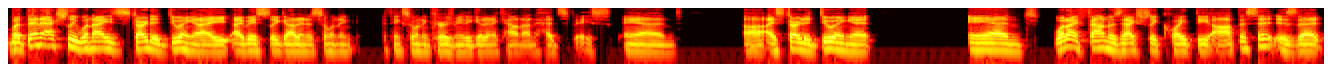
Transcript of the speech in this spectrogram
but then actually, when I started doing it, I I basically got into someone. I think someone encouraged me to get an account on Headspace, and uh, I started doing it. And what I found was actually quite the opposite. Is that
